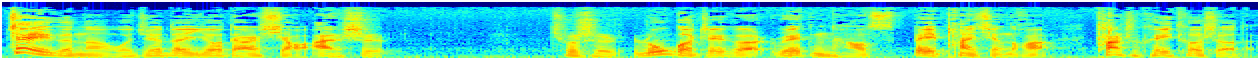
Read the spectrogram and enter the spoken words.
这个呢，我觉得有点小暗示，就是如果这个 Rittenhouse 被判刑的话，他是可以特赦的，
